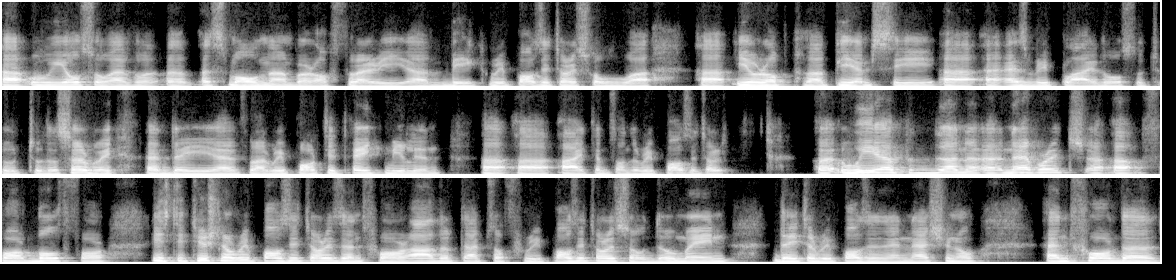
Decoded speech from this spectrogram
uh, we also have a, a, small number of very uh, big repositories. So uh, Europe PMC has replied also to, to the survey, and they have reported 8 million items on the repositories. Uh, we have done an average uh, uh, for both for institutional repositories and for other types of repositories, so domain, data repository, and national. And for the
